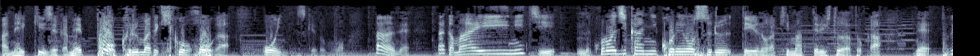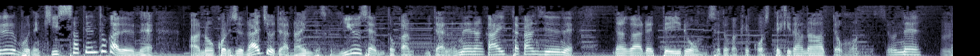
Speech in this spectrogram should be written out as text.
あ、めっきりといか、めっぽう車で聞く方が多いんですけども、ただね、なんか毎日、この時間にこれをするっていうのが決まってる人だとか、ね、時々僕ね、喫茶店とかでね、あの、これラジオではないんですけど、有線とかみたいなね、なんかああいった感じでね、流れているお店とか結構素敵だなって思うんですよね。うん。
